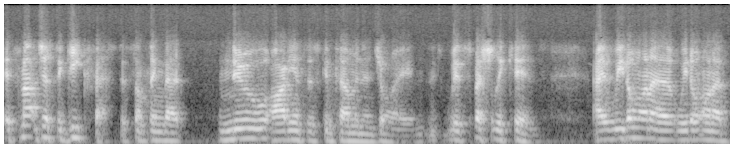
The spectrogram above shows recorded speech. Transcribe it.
it's not just a geek fest. It's something that new audiences can come and enjoy, especially kids. I, we don't want to, we don't want to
